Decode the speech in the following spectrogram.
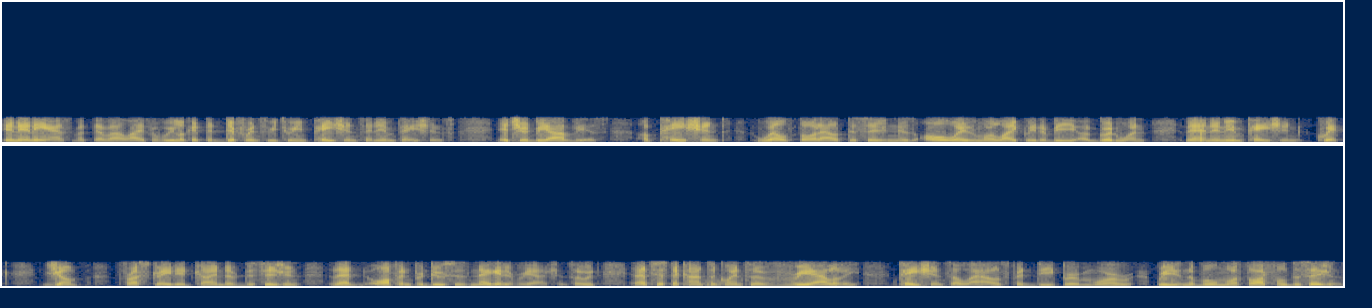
in any aspect of our life, if we look at the difference between patience and impatience, it should be obvious. A patient, well thought out decision is always more likely to be a good one than an impatient, quick jump frustrated kind of decision that often produces negative reactions. So it, that's just a consequence of reality. Patience allows for deeper, more reasonable, more thoughtful decisions.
